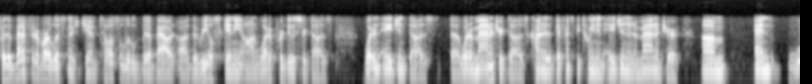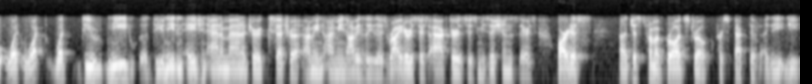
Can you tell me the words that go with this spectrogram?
for the benefit of our listeners, Jim, tell us a little bit about uh, the real skinny on what a producer does, what an agent does, uh, what a manager does, kind of the difference between an agent and a manager. Um, and what what what do you need? Do you need an agent and a manager, etc.? I mean, I mean, obviously there's writers, there's actors, there's musicians, there's artists. Uh, just from a broad stroke perspective, uh, you,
